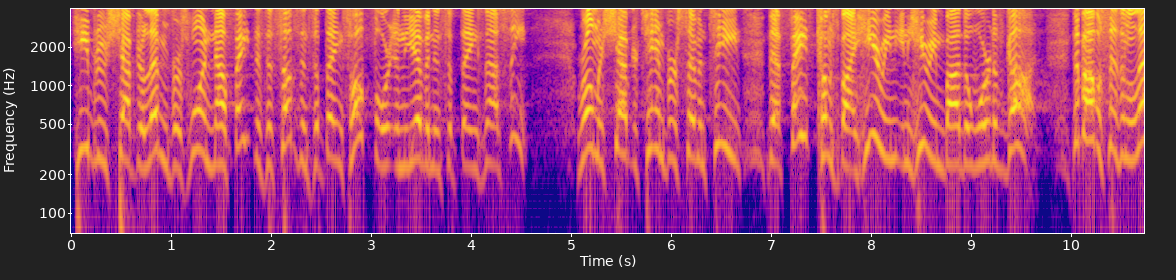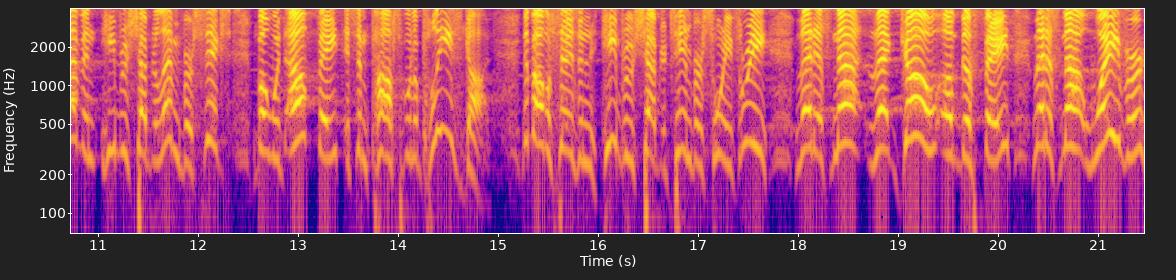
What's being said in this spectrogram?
Hebrews chapter 11, verse 1. Now faith is the substance of things hoped for and the evidence of things not seen. Romans chapter 10, verse 17, that faith comes by hearing and hearing by the word of God. The Bible says in 11, Hebrews chapter 11, verse 6, but without faith it's impossible to please God. The Bible says in Hebrews chapter 10, verse 23, let us not let go of the faith, let us not waver.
